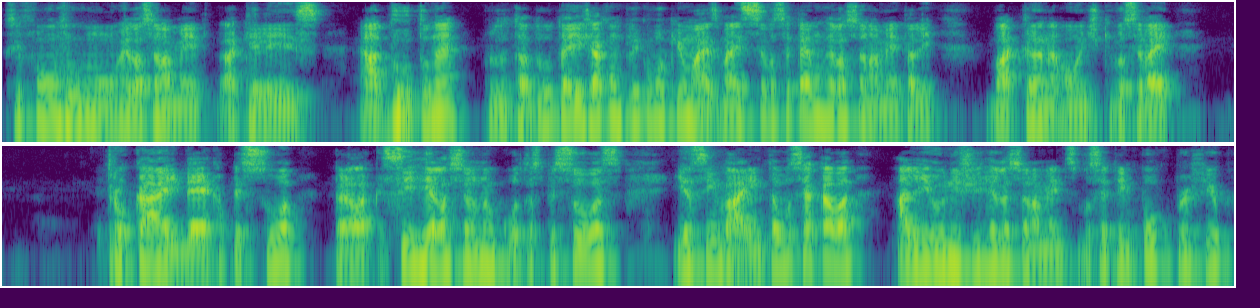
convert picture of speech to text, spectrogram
Se for um relacionamento, aqueles adulto, né? Produto adulto, aí já complica um pouquinho mais. Mas se você pega um relacionamento ali bacana, onde que você vai trocar ideia com a pessoa, para ela se relacionando com outras pessoas, e assim vai. Então você acaba ali o nicho de relacionamento, se você tem pouco perfil,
